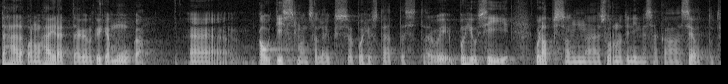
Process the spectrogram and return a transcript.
tähelepanuhäirete ja kõige muuga? Autism on selle üks põhjustajatest või põhjusi, kui laps on äh, surnud inimesega seotud.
